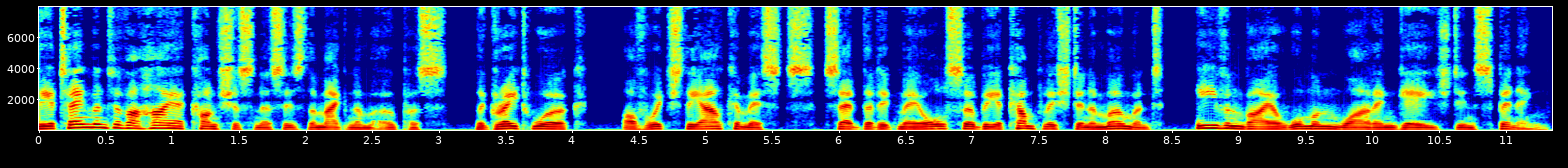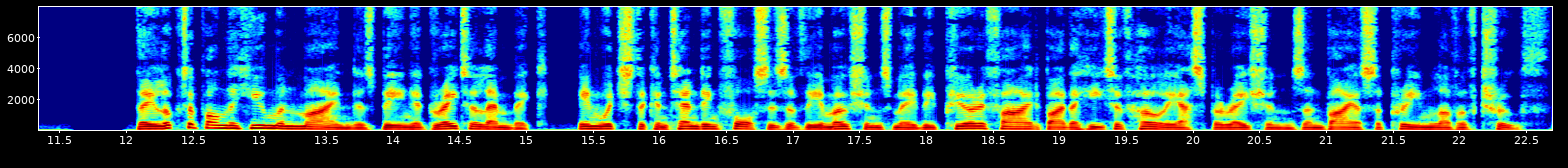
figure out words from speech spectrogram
The attainment of a higher consciousness is the magnum opus, the great work, of which the alchemists said that it may also be accomplished in a moment, even by a woman while engaged in spinning. They looked upon the human mind as being a great alembic, in which the contending forces of the emotions may be purified by the heat of holy aspirations and by a supreme love of truth.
